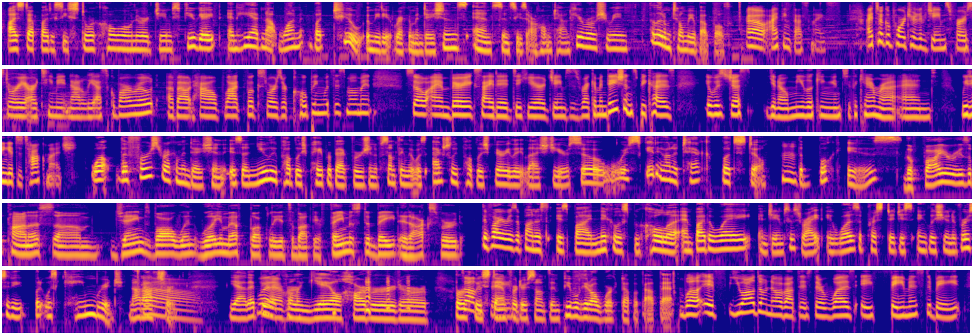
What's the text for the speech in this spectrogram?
I stopped by to see store co owner James Fugate, and he had not one but two immediate recommendations. And since he's our hometown hero, Shireen, I let him tell me about both. Oh, I think that's nice. I took a portrait of James for a story our teammate Natalie Escobar wrote about how black bookstores are coping with this moment. So I am very excited to hear James's recommendations because it was just, you know, me looking into the camera and we didn't get to talk much. Well, the first recommendation is a newly published paperback version of something that was actually published very late last year. So we're skating on a tech, but still. Hmm. The book is The Fire is Upon Us. Um, James Baldwin, William F. Buckley. It's about their famous debate at Oxford. The Fire is Upon Us is by Nicholas Buccola. And by the way, and James was right, it was a prestigious English university, but it was Cambridge, not ah. Oxford. Oh. Yeah, that'd be Whatever. like calling Yale, Harvard, or Berkeley, Stanford, or something. People get all worked up about that. Well, if you all don't know about this, there was a famous debate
